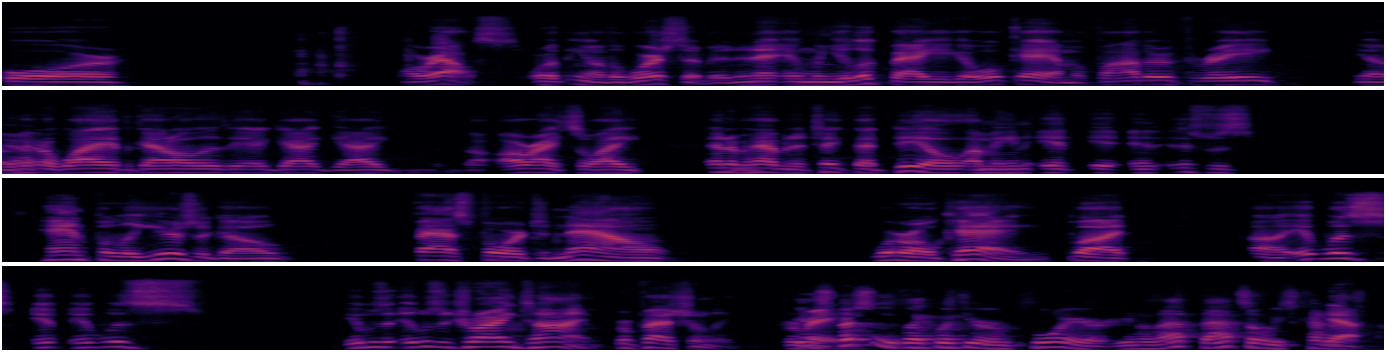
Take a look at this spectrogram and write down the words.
or or else, or you know, the worst of it. And, and when you look back, you go, okay, I'm a father of three. You know, Yeah. got a wife, got all this. I got, got, all right. So I ended up mm-hmm. having to take that deal. I mean, it, it, it this was handful of years ago. Fast forward to now, we're okay. But uh, it was, it, it was, it was, it was a trying time professionally for Yeah, me. especially like with your employer, you know that that's always kind Yeah. of tough.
